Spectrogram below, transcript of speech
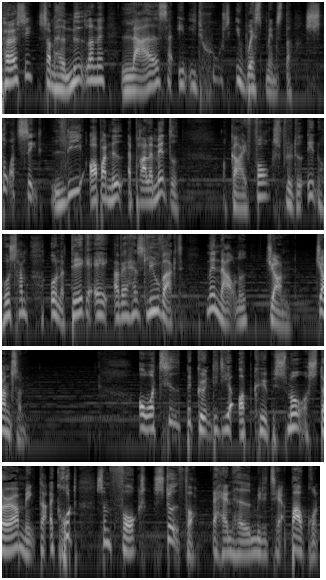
Percy, som havde midlerne, lejede sig ind i et hus i Westminster, stort set lige op og ned af parlamentet, og Guy Fawkes flyttede ind hos ham under dække af at være hans livvagt med navnet John Johnson. Over tid begyndte de at opkøbe små og større mængder af krudt, som Fawkes stod for, da han havde militær baggrund.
